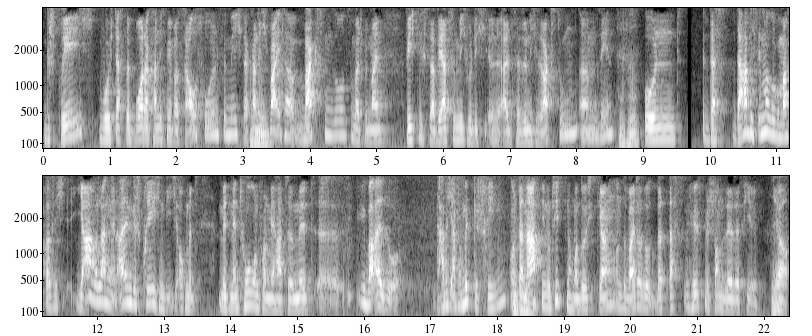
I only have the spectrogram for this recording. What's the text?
Gespräch, wo ich dachte, boah, da kann ich mir was rausholen für mich, da kann ich weiter wachsen, so zum Beispiel mein wichtigster Wert für mich würde ich äh, als persönliches Wachstum ähm, sehen. Und das, da habe ich es immer so gemacht, dass ich jahrelang in allen Gesprächen, die ich auch mit, mit Mentoren von mir hatte, mit äh, überall so, da habe ich einfach mitgeschrieben und danach die Notizen nochmal durchgegangen und so weiter. So, das, das hilft mir schon sehr, sehr viel. Ja,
